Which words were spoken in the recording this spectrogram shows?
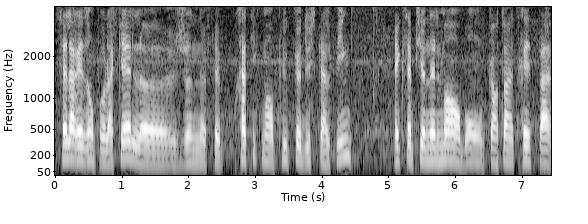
C'est la raison pour laquelle je ne fais pratiquement plus que du scalping. Exceptionnellement, bon, quand un trade part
